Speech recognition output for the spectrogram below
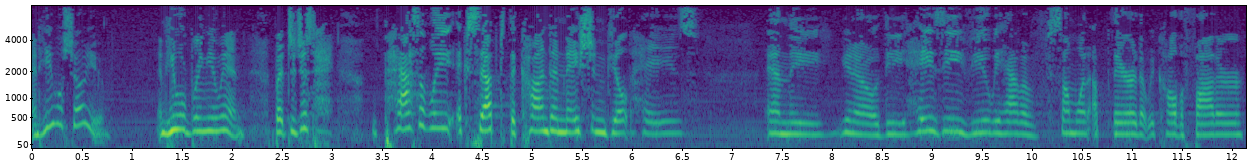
And he will show you and he will bring you in. But to just passively accept the condemnation guilt haze and the, you know, the hazy view we have of someone up there that we call the Father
